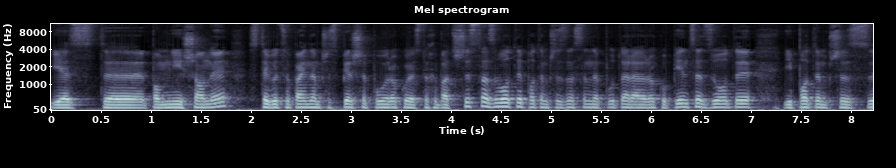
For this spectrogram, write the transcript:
jest e, pomniejszony. Z tego co pamiętam, przez pierwsze pół roku jest to chyba 300 zł, potem przez następne półtora roku 500 zł i potem przez e,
